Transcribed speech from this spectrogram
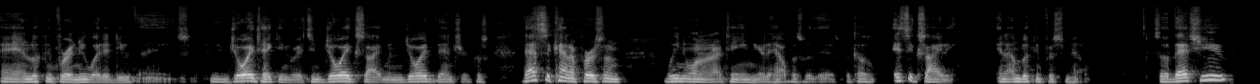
and looking for a new way to do things, enjoy taking risks, enjoy excitement, enjoy adventure, because that's the kind of person we want on our team here to help us with this because it's exciting and I'm looking for some help. So if that's you,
